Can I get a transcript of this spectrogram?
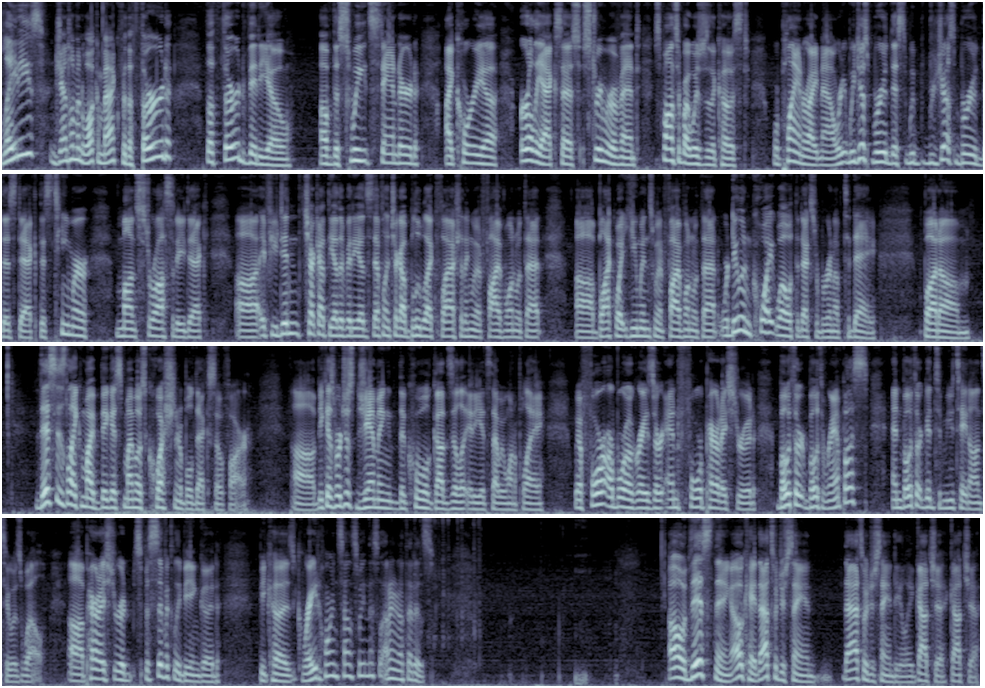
Ladies, gentlemen, welcome back for the third the third video of the sweet standard Ikoria early access streamer event sponsored by Wizards of the Coast. We're playing right now. We, we just brewed this. We just brewed this deck, this Temur monstrosity deck. Uh, if you didn't check out the other videos, definitely check out Blue Black Flash. I think we went five one with that. Uh, Black White Humans we went five one with that. We're doing quite well with the decks we're brewing up today, but um, this is like my biggest, my most questionable deck so far. Uh, because we're just jamming the cool Godzilla idiots that we want to play. We have four Arboreal Grazer and four Paradise Druid. Both are both ramp us, and both are good to mutate onto as well. Uh, Paradise Druid specifically being good because Great Horn sounds sweet in this. I don't even know what that is. Oh, this thing. Okay, that's what you're saying. That's what you're saying, Dealey. Gotcha, gotcha.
